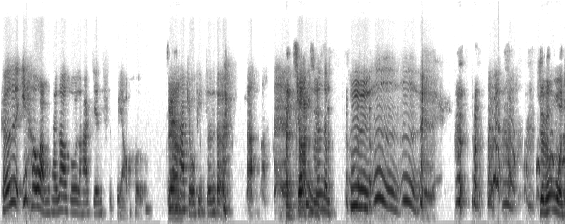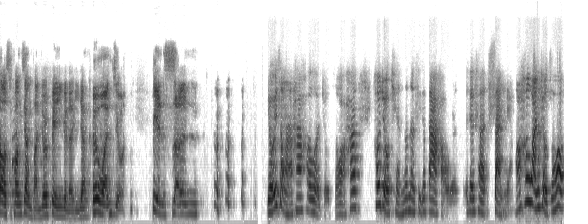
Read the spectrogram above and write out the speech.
可是一喝完我们才知道说让他坚持不要喝。因为他酒品真的，酒品真的，嗯嗯嗯，就跟握到方向盘就会变一个人一样，喝完酒变身。有一种人，他喝了酒之后，他喝酒前真的是一个大好人，而且是很善良。然后喝完酒之后，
